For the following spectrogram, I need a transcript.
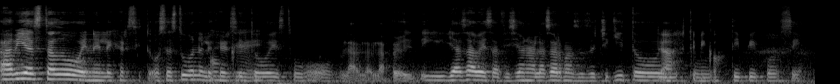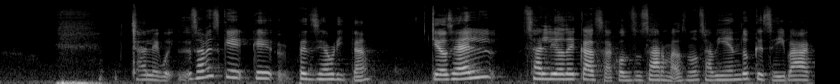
Había estado en el ejército, o sea, estuvo en el ejército y estuvo bla, bla, bla. Pero, y ya sabes, afición a las armas desde chiquito. Ah, típico. Típico, sí. Chale, güey. ¿Sabes qué, qué pensé ahorita? Que, o sea, él salió de casa con sus armas, ¿no? Sabiendo que se iba...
